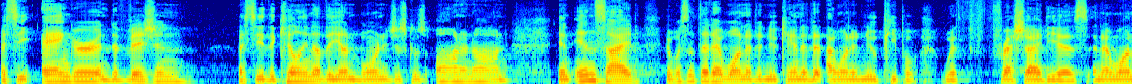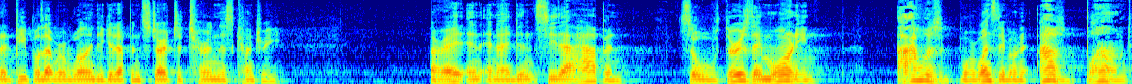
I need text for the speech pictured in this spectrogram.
I see anger and division. I see the killing of the unborn. It just goes on and on. And inside, it wasn't that I wanted a new candidate. I wanted new people with fresh ideas. And I wanted people that were willing to get up and start to turn this country. All right? And, and I didn't see that happen. So Thursday morning, I was, or Wednesday morning, I was bummed.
